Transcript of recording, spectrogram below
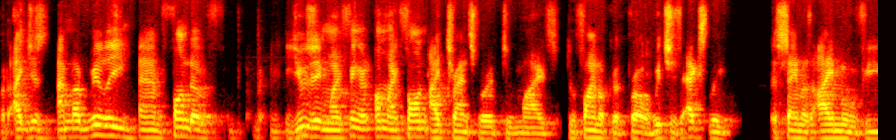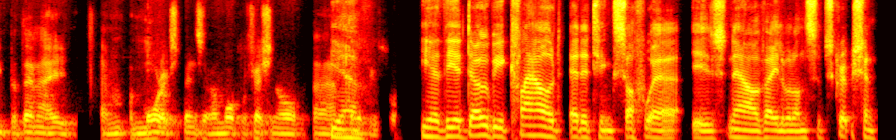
But I just I'm not really um, fond of using my finger on my phone. I transfer it to my to Final Cut Pro, which is actually the same as iMovie, but then a, a more expensive and more professional. Um, yeah. Yeah, the Adobe Cloud editing software is now available on subscription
